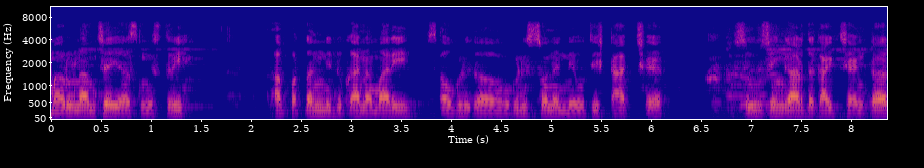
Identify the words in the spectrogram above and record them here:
મારું નામ છે યશ મિસ્ત્રી. આ પતંગની દુકાન અમારી ઓગણીસો ને નેવુંથી સ્ટાર્ટ છે. સુર શિંગાર ધ કાઇટ સેન્ટર.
